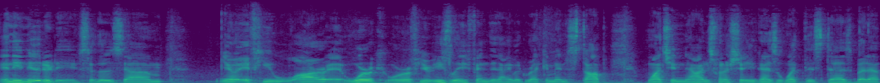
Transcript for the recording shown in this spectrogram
any nudity, so those, um, you know, if you are at work or if you're easily offended, I would recommend stop watching now. I just want to show you guys what this does. But uh,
